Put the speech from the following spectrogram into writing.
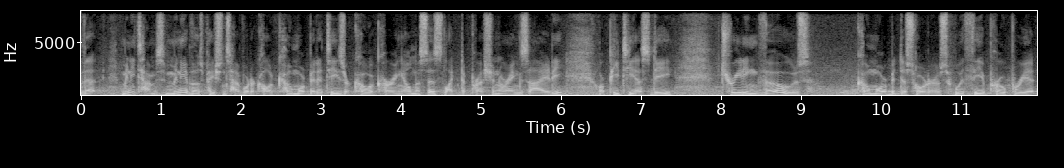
that many times many of those patients have what are called comorbidities or co-occurring illnesses like depression or anxiety or PTSD. Treating those comorbid disorders with the appropriate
